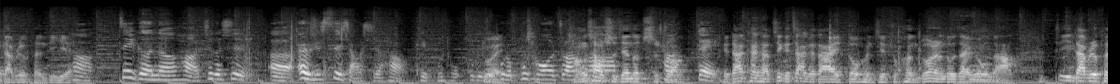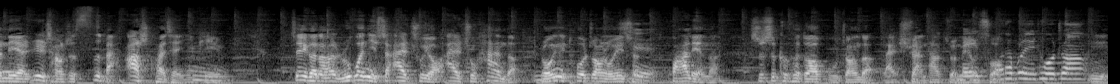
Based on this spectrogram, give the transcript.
DW 粉底液。哈，这个呢，哈，这个是呃二十四小时哈，可以不脱，不对或者不脱妆哦，长效时间的持妆，对。给大家看一下这个价格，大家也都很清楚，很多人都在用的啊。嗯。DW 粉底液日常是四百二十块钱一瓶，这个呢，如果你是爱出油、爱出汗的，容易脱妆、容易成花脸的，时时刻刻都要补妆的，来选它准没有没错，它不容易脱妆，嗯嗯，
